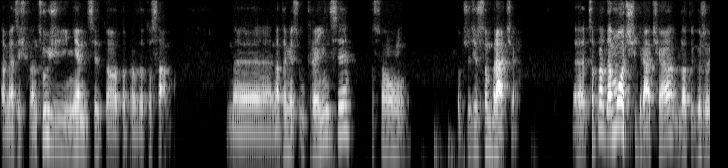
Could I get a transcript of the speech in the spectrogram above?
Tam jacyś Francuzi, Niemcy to, to prawda to samo. Natomiast Ukraińcy to są, to przecież są bracia. Co prawda młodsi bracia, dlatego że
